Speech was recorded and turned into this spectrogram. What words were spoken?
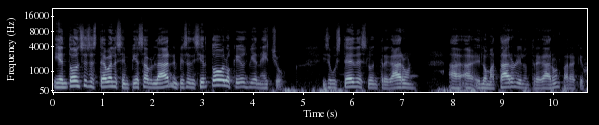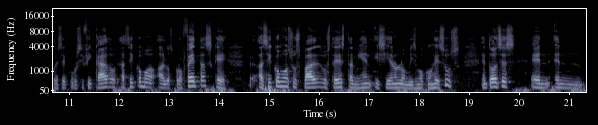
Y entonces Esteban les empieza a hablar, empieza a decir todo lo que ellos habían hecho. Dice, ustedes lo entregaron, lo mataron y lo entregaron para que fuese crucificado, así como a los profetas que, así como sus padres, ustedes también hicieron lo mismo con Jesús. Entonces, en,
